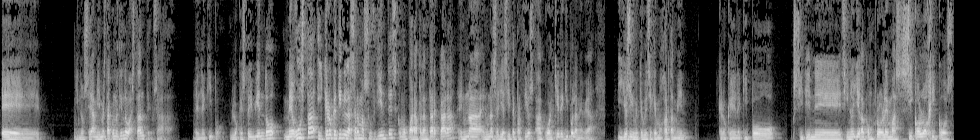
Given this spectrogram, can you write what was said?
Eh, y no sé, a mí me está convenciendo bastante. O sea, el equipo. Lo que estoy viendo me gusta y creo que tiene las armas suficientes como para plantar cara en una, en una serie de siete partidos a cualquier equipo en la NBA. Y yo si me tuviese que mojar también, creo que el equipo, si tiene, si no llega con problemas psicológicos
